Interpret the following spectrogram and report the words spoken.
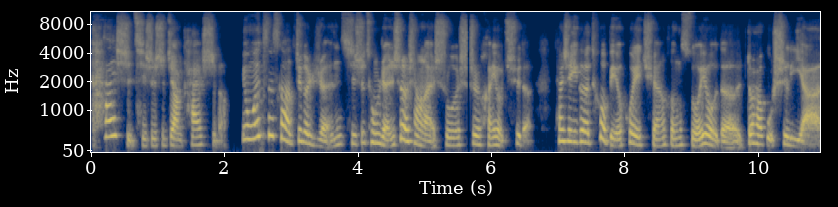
开始其实是这样开始的，因为 Winston Scott 这个人其实从人设上来说是很有趣的。他是一个特别会权衡所有的多少股势力啊，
